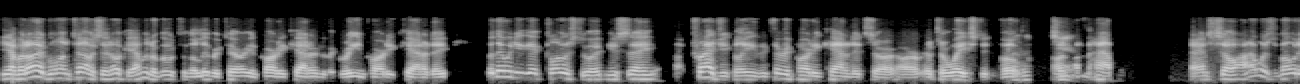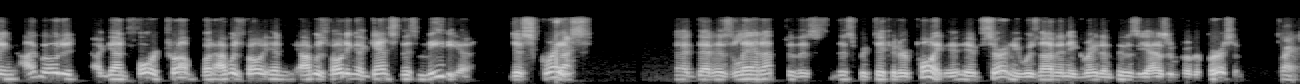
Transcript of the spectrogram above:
Yeah, but I had one time I said, okay, I'm going to vote for the Libertarian Party candidate or the Green Party candidate. But then when you get close to it, you say, uh, tragically, the third party candidates are, are it's a wasted vote. Unhappy. And so I was voting. I voted again for Trump, but I was voting. I was voting against this media disgrace that, that has led up to this this particular point. It, it certainly was not any great enthusiasm for the person. Right,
